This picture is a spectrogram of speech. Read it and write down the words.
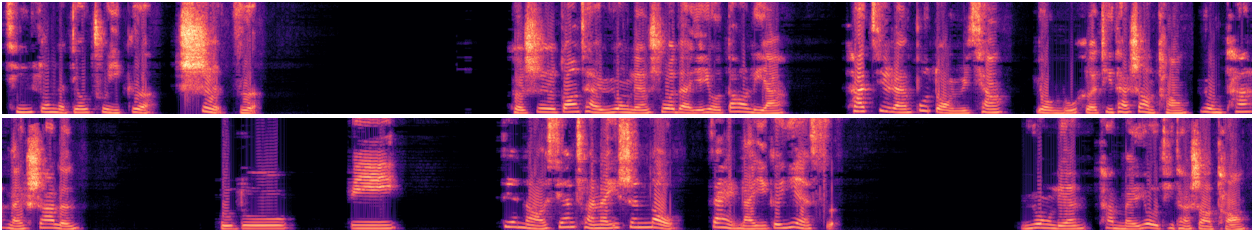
轻松地丢出一个“是”字。可是刚才于永莲说的也有道理啊，他既然不懂鱼枪，又如何替他上膛，用他来杀人？嘟嘟，B，电脑先传来一声 no，再来一个 yes。于永莲他没有替他上膛，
